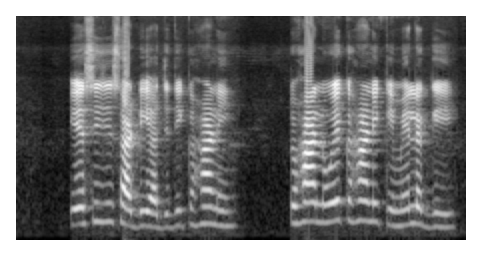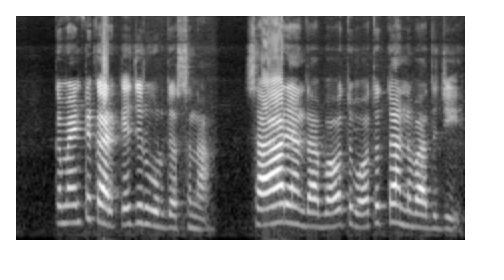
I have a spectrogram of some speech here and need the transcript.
ਇਹ ਸੀ ਜੀ ਸਾਡੀ ਅੱਜ ਦੀ ਕਹਾਣੀ। ਤੁਹਾਨੂੰ ਇਹ ਕਹਾਣੀ ਕਿਵੇਂ ਲੱਗੀ? ਕਮੈਂਟ ਕਰਕੇ ਜ਼ਰੂਰ ਦੱਸਣਾ। ਸਾਰਿਆਂ ਦਾ ਬਹੁਤ ਬਹੁਤ ਧੰਨਵਾਦ ਜੀ।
